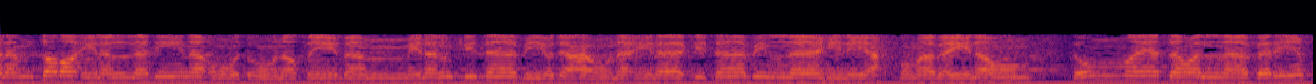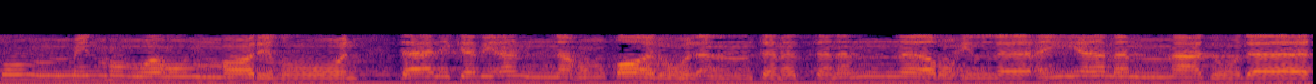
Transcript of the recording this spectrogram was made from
ألم تر إلى الذين أوتوا نصيبا من الكتاب يدعون إلى كتاب الله ليحكم بينهم ثم يتولى فريق منهم وهم معرضون. ذلك بأنهم قالوا لن تمسنا النار إلا أياما معدودات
